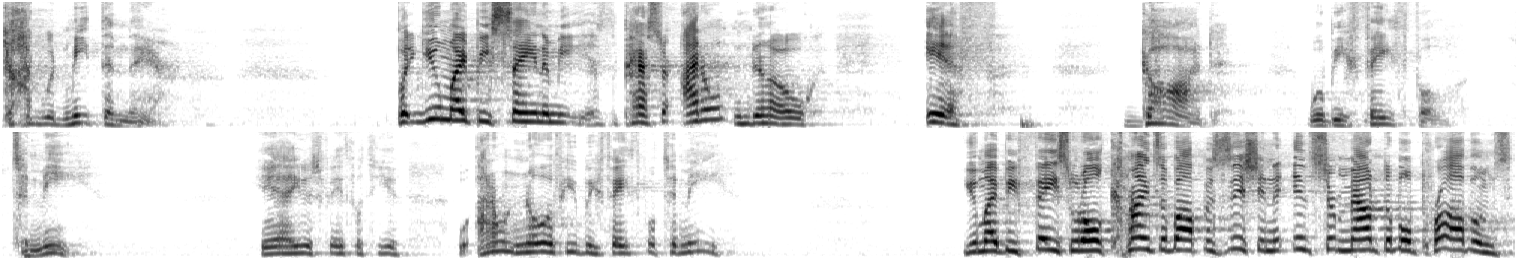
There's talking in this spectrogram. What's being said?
God would meet them there. But you might be saying to me, Pastor, I don't know if God will be faithful to me. Yeah, he was faithful to you. I don't know if he'll be faithful to me. You might be faced with all kinds of opposition and insurmountable problems,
